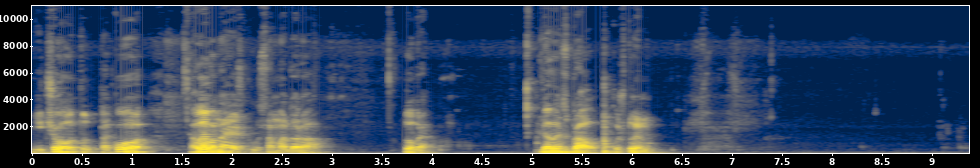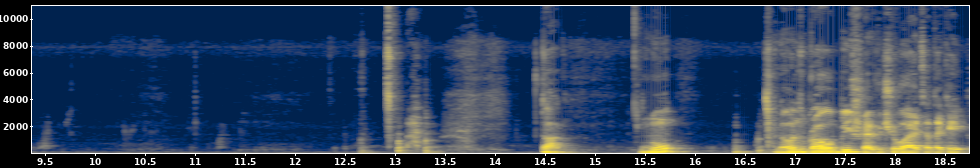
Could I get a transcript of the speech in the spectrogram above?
Нічого тут такого, але вона я ж сама дорога. Добре. Льовен збрав, куштуємо. Так. Ну, Льовен збрав більше відчувається такий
